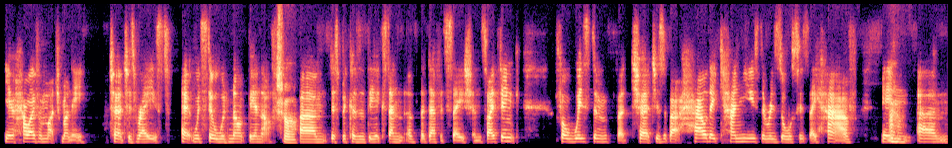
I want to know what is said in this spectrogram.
you know however much money churches raised it would still would not be enough sure. um, just because of the extent of the devastation so i think for wisdom for churches about how they can use the resources they have in mm-hmm. um,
